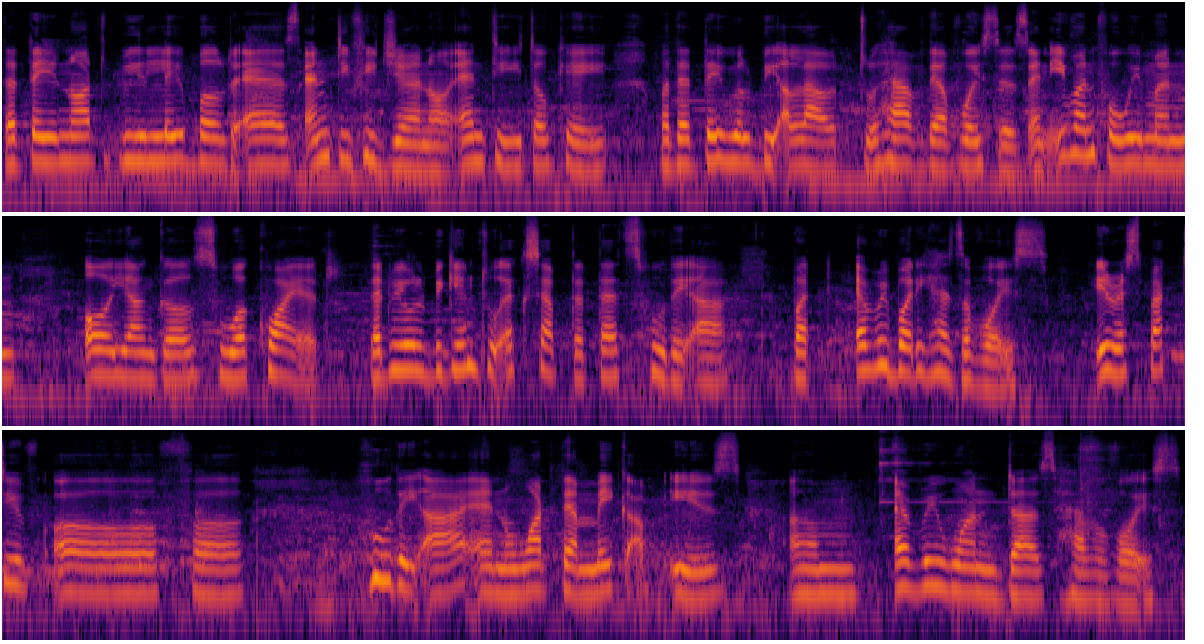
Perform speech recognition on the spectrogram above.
that they not be labeled as anti-Fijian or anti-iTaukei, but that they will be allowed to have their voices. And even for women or young girls who are quiet, that we will begin to accept that that's who they are. But everybody has a voice, irrespective of uh, who they are and what their makeup is. Um, everyone does have a voice,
